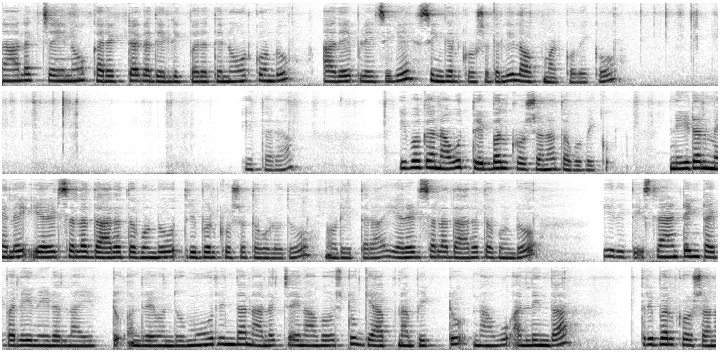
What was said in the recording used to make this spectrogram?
ನಾಲ್ಕು ಚೈನು ಕರೆಕ್ಟಾಗಿ ಅದು ಎಲ್ಲಿಗೆ ಬರುತ್ತೆ ನೋಡಿಕೊಂಡು ಅದೇ ಪ್ಲೇಸಿಗೆ ಸಿಂಗಲ್ ಕ್ರೋಶದಲ್ಲಿ ಲಾಕ್ ಮಾಡ್ಕೋಬೇಕು. ಈ ಥರ. ಇವಾಗ ನಾವು ತ್ರಿಬಲ್ ಕ್ರೋಶನ ತಗೋಬೇಕು. ನೀಡಲ್ ಮೇಲೆ ಎರಡು ಸಲ ದಾರ ತಗೊಂಡು ತ್ರಿಬಲ್ ಕ್ರೋಶ ತಗೊಳ್ಳೋದು. ನೋಡಿ ಈ ಥರ. ಎರಡು ಸಲ ದಾರ ತಗೊಂಡು ಈ ರೀತಿ ಸ್ಲ್ಯಾಂಟಿಂಗ್ ಟೈಪಲ್ಲಿ ನೀಡಲ್ನ ಇಟ್ಟು, ಅಂದರೆ ಒಂದು ಮೂರಿಂದ ನಾಲ್ಕು ಚೈನ್ ಆಗೋಷ್ಟು ಗ್ಯಾಪ್ನ ಬಿಟ್ಟು ನಾವು ಅಲ್ಲಿಂದ ತ್ರಿಬಲ್ ಕ್ರೋಶನ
